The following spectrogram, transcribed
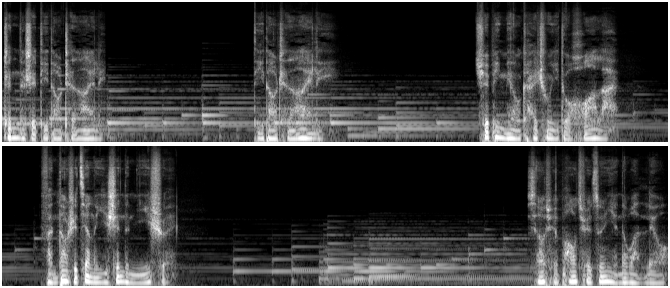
真的是低到尘埃里。到尘埃里，却并没有开出一朵花来，反倒是溅了一身的泥水。小雪抛却尊严的挽留，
